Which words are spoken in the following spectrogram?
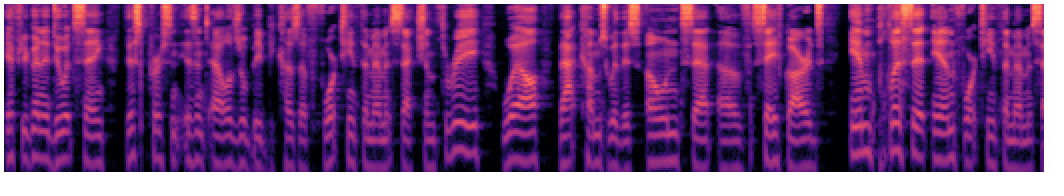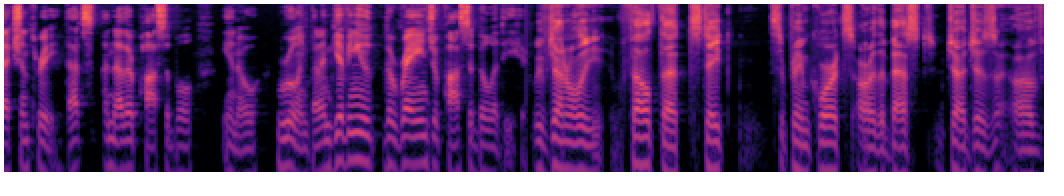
if you're going to do it saying this person isn't eligible because of 14th Amendment Section 3, well, that comes with its own set of safeguards implicit in 14th Amendment Section 3. That's another possible you know ruling but i'm giving you the range of possibility here we've generally felt that state Supreme Courts are the best judges of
